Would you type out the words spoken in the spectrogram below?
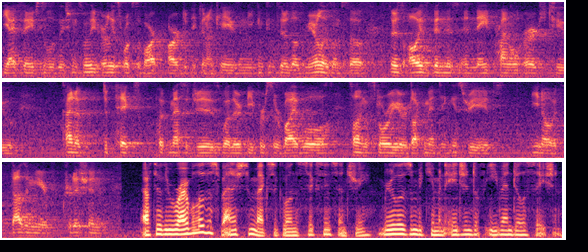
the Ice Age civilization. Some of the earliest works of art are depicted on caves, and you can consider those muralism. So there's always been this innate primal urge to kind of depict, put messages, whether it be for survival, telling a story, or documenting history. It's you know, it's a thousand year tradition. After the arrival of the Spanish to Mexico in the 16th century, muralism became an agent of evangelization.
